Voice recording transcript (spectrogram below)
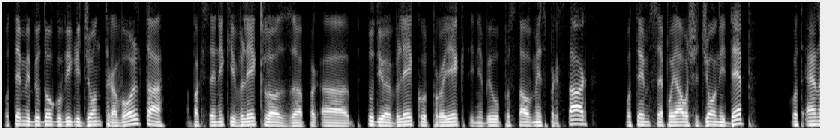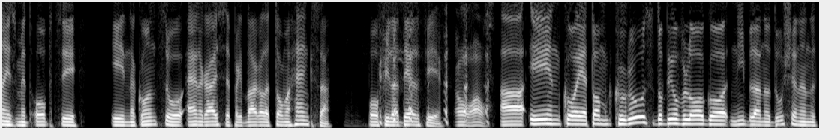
potem je bil dolgo videl John Travolta, ampak se je nekaj vleklo, z, uh, studio je vlekel projekt in je bil postal vmes prestar. Potem se je pojavil še Johnny Depp kot ena izmed opcij, in na koncu Anne Rice je predlagala Toma Hanksa po Filadelfiji. Oh, wow. Uh, in ko je Tom Cruise dobil vlogo, ni bila navdušena nad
